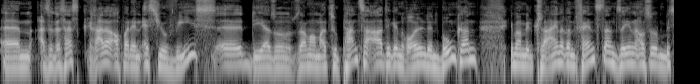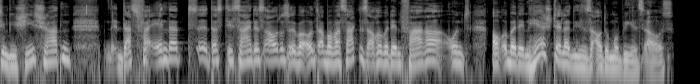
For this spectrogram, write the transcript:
ähm, also das heißt gerade auch bei den SUVs, äh, die ja so, sagen wir mal, zu panzerartigen rollenden Bunkern, immer mit kleineren Fenstern, sehen auch so ein bisschen wie Schießscharten. Das verändert äh, das Design des Autos über uns, aber was sagt es auch über den Fahrer und auch über den Hersteller dieses Automobils aus?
